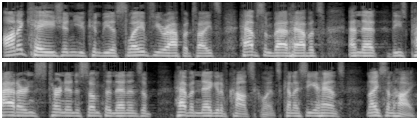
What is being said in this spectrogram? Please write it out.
on occasion, you can be a slave to your appetites, have some bad habits, and that these patterns turn into something that ends up having negative consequence? Can I see your hands nice and high?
